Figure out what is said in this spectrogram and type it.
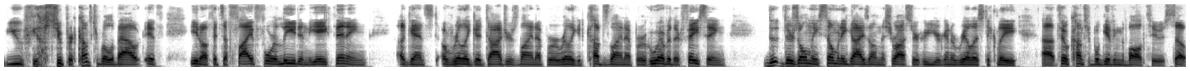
you feel super comfortable about. If you know if it's a five-four lead in the eighth inning against a really good Dodgers lineup or a really good Cubs lineup or whoever they're facing, th- there's only so many guys on this roster who you're going to realistically uh, feel comfortable giving the ball to. So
